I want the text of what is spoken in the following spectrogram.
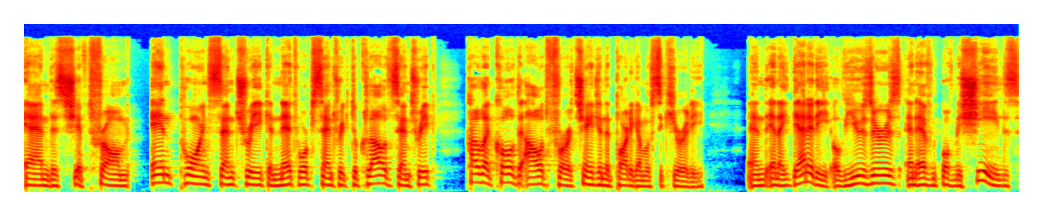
and this shift from endpoint centric and network centric to cloud centric kind of like called out for a change in the paradigm of security. And an identity of users and of machines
